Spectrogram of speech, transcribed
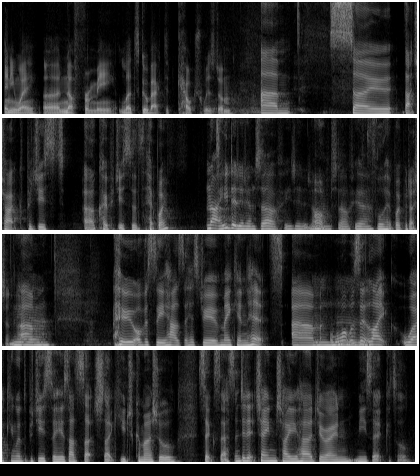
Anyway, uh, enough from me. Let's go back to Couch Wisdom. Um, So that track produced, uh, co-produced with Hit Boy, nah, he did it himself. He did it on Oh. himself. Yeah. full Hit Boy production. Yeah. Um, who obviously has a history of making hits. Um, What was it like working with the producer who's had such like huge commercial success? And did it change how you heard your own music at all?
